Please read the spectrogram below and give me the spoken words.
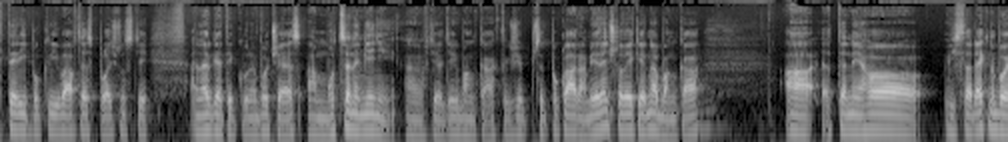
který pokrývá v té společnosti energetiku nebo ČES a moc se nemění eh, v těch, těch bankách. Takže předpokládám, jeden člověk, jedna banka a ten jeho výsledek, nebo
